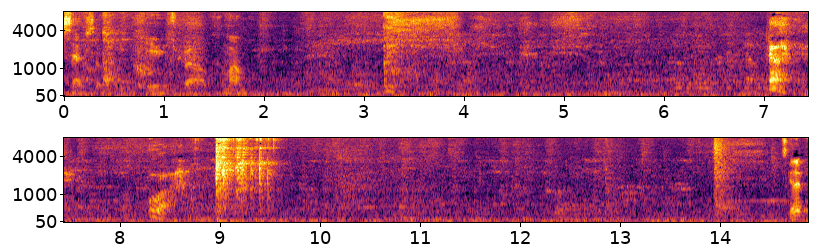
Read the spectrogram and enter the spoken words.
Biceps are looking huge, bro. Come on. Let's get it.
